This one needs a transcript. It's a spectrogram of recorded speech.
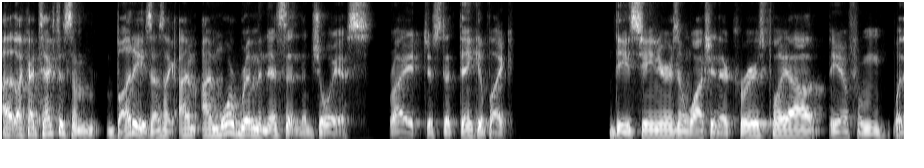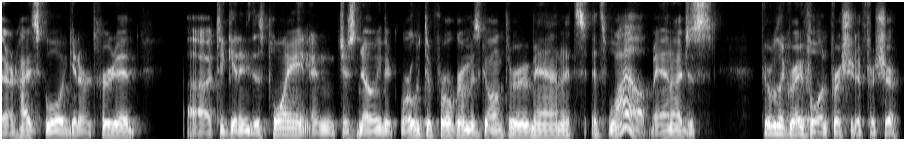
uh, like I texted some buddies. I was like, I'm I'm more reminiscent than joyous, right? Just to think of like these seniors and watching their careers play out, you know, from when they're in high school and getting recruited uh, to getting to this point and just knowing the growth the program has gone through, man, it's it's wild, man. I just feel really grateful and appreciative for sure.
